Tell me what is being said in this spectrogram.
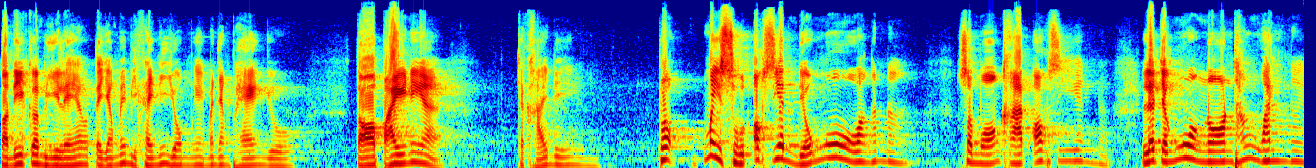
ตอนนี้ก็มีแล้ว แต่ยังไม่มีใครนิยมไง มันยังแพงอยู่ ต่อไปเนี่ยจะขายดี เพราะไม่สูดออกซิเจนเดี๋ยวโง่ว่างั้นนะสมองขาดออกซิเจนแล้วจะง่วงนอนทั้งวันเลย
